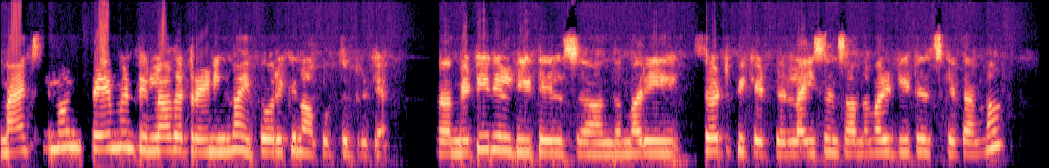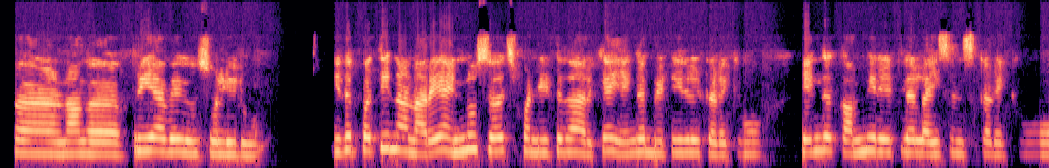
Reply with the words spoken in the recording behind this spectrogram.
மேக்ஸிமம் பேமெண்ட் இல்லாத ட்ரைனிங் தான் இப்போ வரைக்கும் நான் கொடுத்துட்ருக்கேன் மெட்டீரியல் டீட்டெயில்ஸ் அந்த மாதிரி சர்டிஃபிகேட் லைசன்ஸ் அந்த மாதிரி டீட்டெயில்ஸ் கேட்டாங்கன்னா நாங்கள் நாங்க ஃப்ரீயாவே சொல்லிடுவோம். இதை பத்தி நான் நிறைய இன்னும் சர்ச் பண்ணிட்டு தான் இருக்கேன். எங்க மெட்டீரியல் கிடைக்கும்? எங்க கம்மி ரேட்ல லைசன்ஸ் கிடைக்கும்?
